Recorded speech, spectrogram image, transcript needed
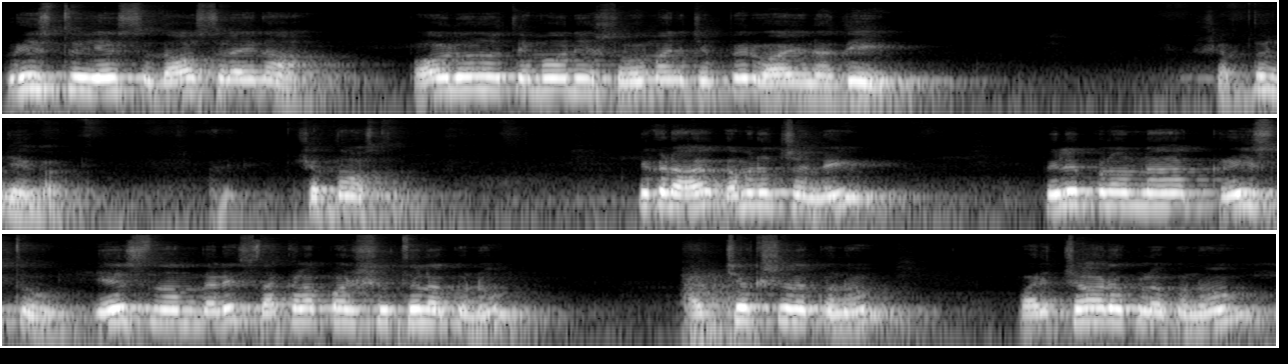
క్రీస్తు యేసు దాసులైన పౌలును తిమోని శుభమని చెప్పి రాయినది. శబ్దం చేయకూడదు. అని శబ్దం వస్తుంది. ఇక్కడ గమనించండి. పిలుపులున్న క్రీస్తు యేసునందరి సకల పరిశుద్ధులకును అధ్యక్షులకును పరిచారకులకును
